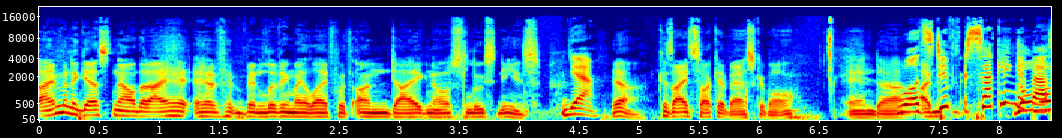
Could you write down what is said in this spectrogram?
I'm gonna guess now that I have been living my life with undiagnosed loose knees. Yeah. Yeah, because I suck at basketball. And uh, Well, it's different. Sucking No, at no, no,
